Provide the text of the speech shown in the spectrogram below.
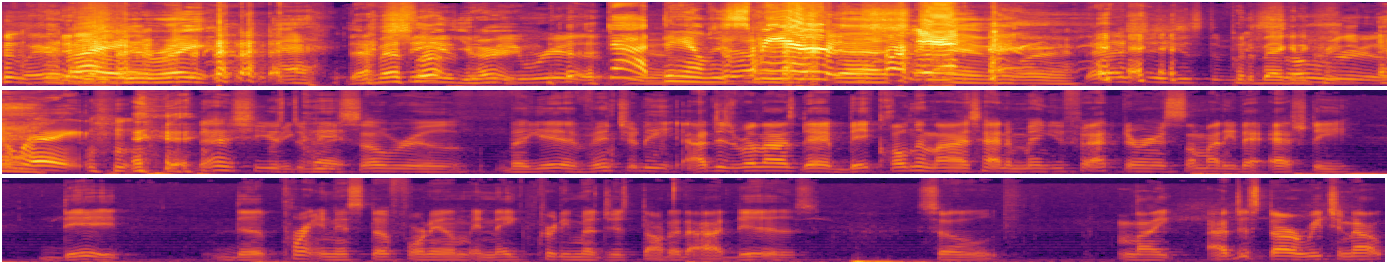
Right. right. Ah, you mess shit up, used you to hurt. be real. God damn, it's spear. smeared. damn it. that shit used to be Put it back so in the creek. real. right. That shit used to be so real. But yeah, eventually I just realized that big clothing lines had a manufacturer and somebody that actually did the printing and stuff for them and they pretty much just thought of the ideas. So like I just started reaching out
